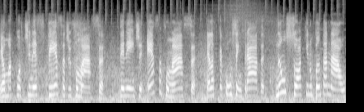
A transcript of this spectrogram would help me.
é uma cortina espessa de fumaça. Tenente, essa fumaça, ela fica concentrada não só aqui no Pantanal,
